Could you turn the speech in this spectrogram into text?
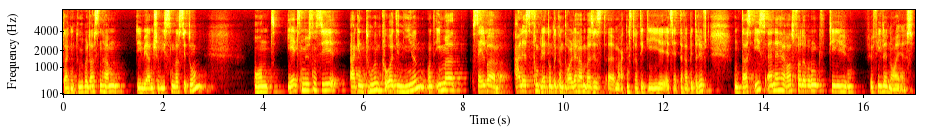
der Agentur überlassen haben. Die werden schon wissen, was sie tun. Und jetzt müssen sie Agenturen koordinieren und immer selber alles komplett unter Kontrolle haben, was jetzt äh, Markenstrategie etc. betrifft. Und das ist eine Herausforderung, die für viele neu ist.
